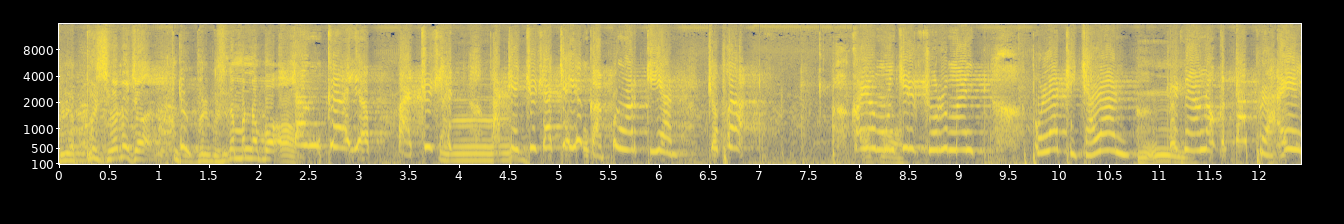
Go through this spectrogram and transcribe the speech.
blebes ngono, Cok. Blebes nemen apa? oh? Ya Pak Jus, Pak Jus aja yang gak pengertian. Coba kayak muncul suruh main bola di jalan terus nek ono ketabrak eh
